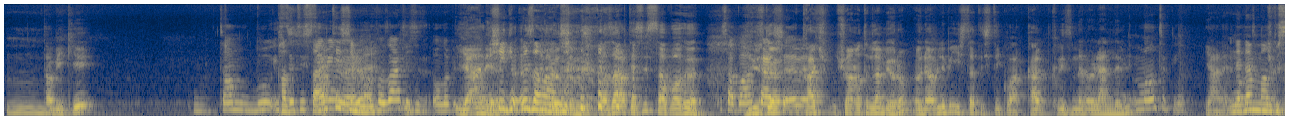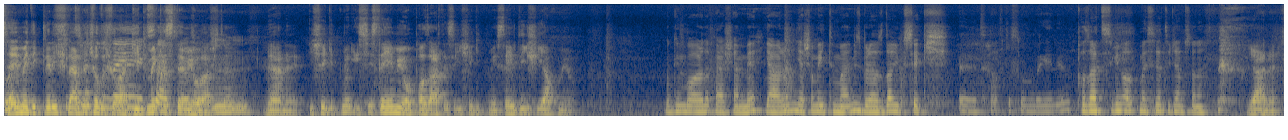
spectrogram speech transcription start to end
Hmm. Tabii ki Tam bu istatistiği Pazartesi bilmiyorum ama mi? pazartesi olabilir. yani İşe gitme zamanı. biliyorsunuz pazartesi sabahı Sabah yüzde karşı evet. kaç şu an hatırlamıyorum. Önemli bir istatistik var. Kalp krizinden ölenlerin Mantıklı. yani Neden çünkü mantıklı? sevmedikleri işlerde Stres çalışıyorlar. Gitmek yükseltiyor istemiyorlar. sonuçta. Hmm. Yani işe gitmek istemiyor pazartesi işe gitmeyi. Sevdiği işi yapmıyor. Bugün bu arada perşembe. Yarın yaşama ihtimalimiz biraz daha yüksek. Evet hafta sonunda geliyor. Pazartesi günü mesaj atacağım sana. Yani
